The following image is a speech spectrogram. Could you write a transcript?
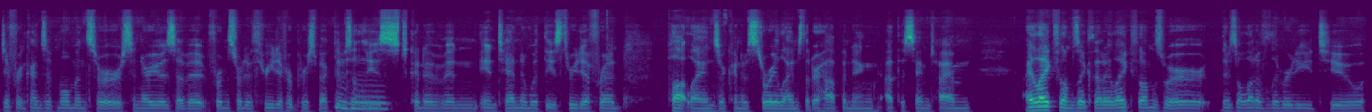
different kinds of moments or scenarios of it from sort of three different perspectives, mm-hmm. at least, kind of in in tandem with these three different plot lines or kind of storylines that are happening at the same time. I like films like that. I like films where there's a lot of liberty to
